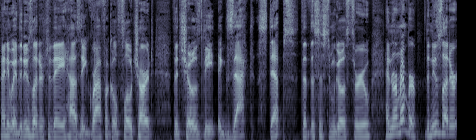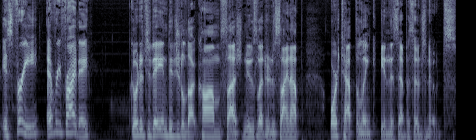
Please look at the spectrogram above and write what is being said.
Anyway, the newsletter today has a graphical flowchart that shows the exact steps that the system goes through. And remember, the newsletter is free every Friday. Go to todayindigital.com slash newsletter to sign up or tap the link in this episode's notes.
